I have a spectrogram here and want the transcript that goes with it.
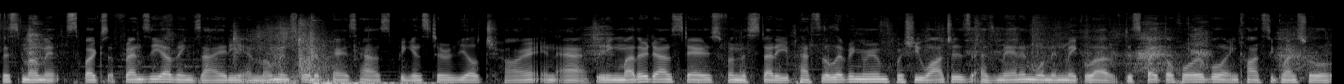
This moment sparks a frenzy of anxiety and moments where the pair's house begins to reveal char and ash, leading Mother downstairs from the study past the living room where she watches as man and woman make love despite the horrible and consequential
